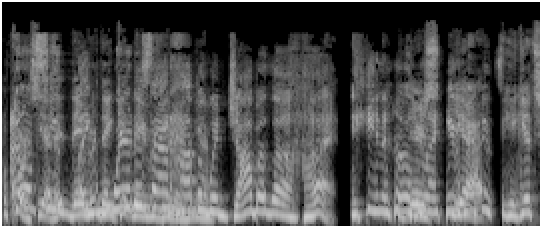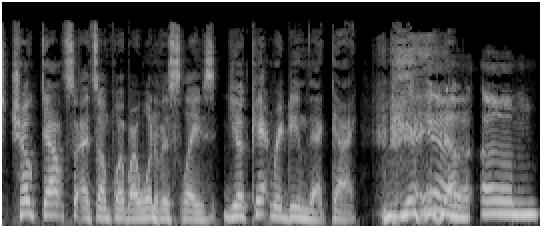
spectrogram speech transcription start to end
Of course, yeah. See, they, like, they, where they, does that happen yeah. with Jabba the Hutt? You know, like, yeah, he gets choked out at some point by one of his slaves. You can't redeem that guy. Yeah, yeah. um,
